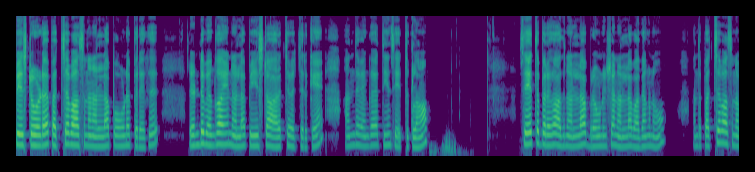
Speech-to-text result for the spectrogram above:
பேஸ்ட்டோட பச்சை வாசனை நல்லா போன பிறகு ரெண்டு வெங்காயம் நல்லா பேஸ்ட்டாக அரைச்சி வச்சுருக்கேன். அந்த வெங்காயத்தையும் சேர்த்துக்கலாம். சேர்த்த பிறகு அது நல்லா ப்ரௌனிஷாக நல்லா வதங்கணும். அந்த பச்சை வாசனை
